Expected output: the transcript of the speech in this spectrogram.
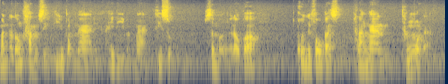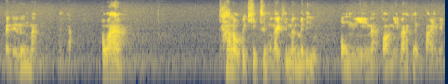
มันเราต้องทำสิ่งที่อยู่ตรงหน้าเนี่ย ให้ดีมากๆที่สุดเสมอ แล้วก็ควรจะโฟกัสพลังงานทั้งหมดอะไปในเรื่องนั้นนะครับ เพราะว่า ถ้าเราไปคิดถึงอะไรที่มันไม่ได้อยู่ตรงนี้นะตอนนี้มากเกินไปเนี่ย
